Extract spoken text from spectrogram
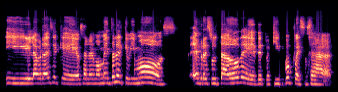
Y la verdad es de que, o sea, en el momento en el que vimos el resultado de, de tu equipo, pues, o sea,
